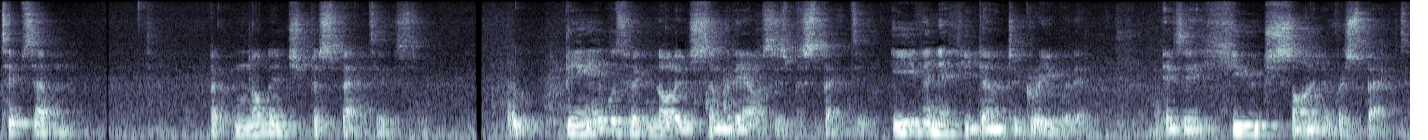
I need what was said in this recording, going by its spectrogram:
Tip seven: acknowledge perspectives. Being able to acknowledge somebody else's perspective, even if you don't agree with it, is a huge sign of respect.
